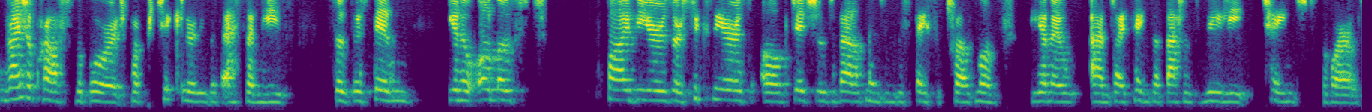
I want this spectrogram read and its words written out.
right across the board, but particularly with SMEs. So, there's been, you know, almost five years or six years of digital development in the space of 12 months, you know, and I think that that has really changed the world.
